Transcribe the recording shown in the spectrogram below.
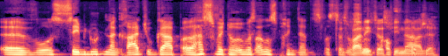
äh, wo es zehn Minuten lang Radio gab. Oder hast du vielleicht noch irgendwas anderes bringen lassen? Was das war nicht das Finale.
